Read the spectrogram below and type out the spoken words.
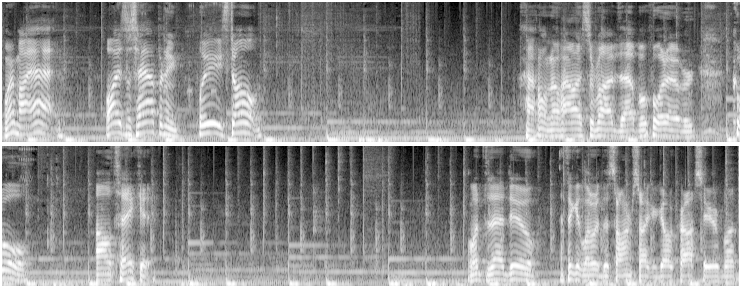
Where am I at? Why is this happening? Please don't. I don't know how I survived that, but whatever. Cool. I'll take it. What did that do? I think it lowered this arm so I could go across here, but...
